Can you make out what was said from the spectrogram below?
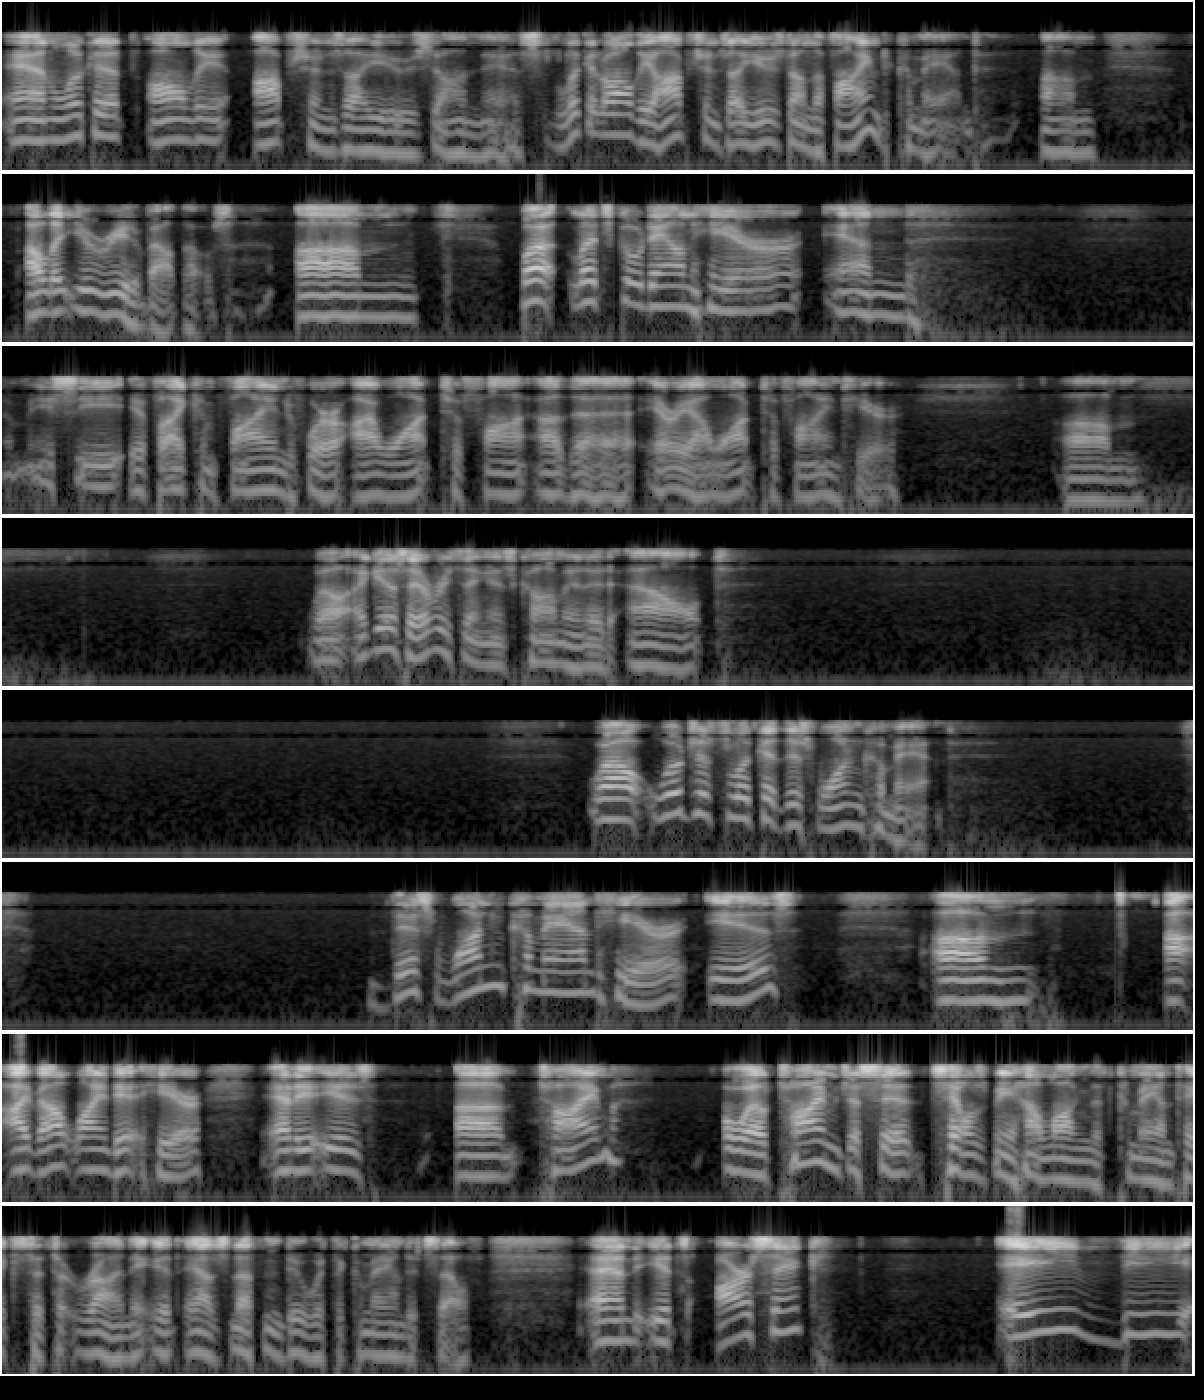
and look at all the options I used on this. Look at all the options I used on the find command. Um, I'll let you read about those. Um, but let's go down here and let me see if I can find where I want to find uh, the area I want to find here. Um, well, I guess everything is commented out. Well, we'll just look at this one command. This one command here is, um, I've outlined it here, and it is um, time. Oh, well, time just said, tells me how long the command takes it to run. It has nothing to do with the command itself. And it's rsync AVX.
